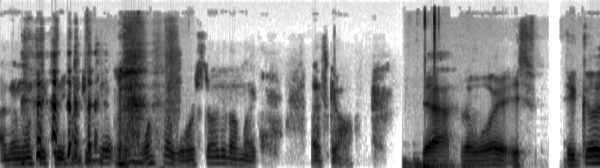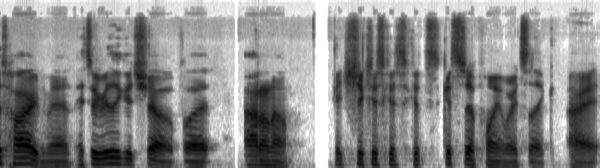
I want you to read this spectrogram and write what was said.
And then once like 300 hit, like, once that war started, I'm like, let's go. Yeah, the war is it goes hard, man. It's a really good show, but I don't know. It just gets gets, gets to a point where it's like, all right,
